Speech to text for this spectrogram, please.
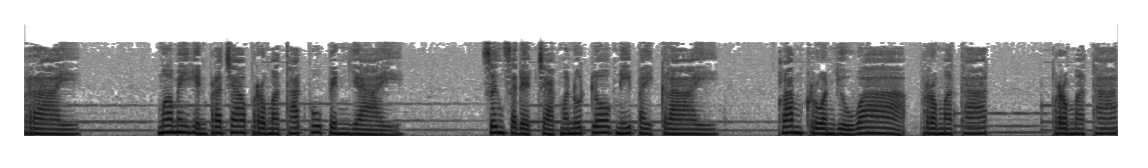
ใคร เมื่อไม่เห็นพระเจ้าพรหมทัตผู้เป็นใหญ่ ซึ่งเสด็จจากมนุษย์โลกนี้ไปไกล คล่ำครวญอยู่ว่า พรหมทัตพรหมทัต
